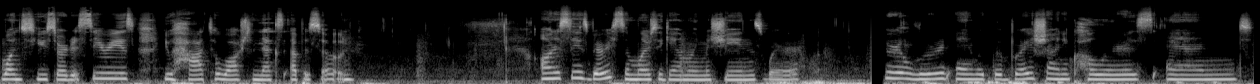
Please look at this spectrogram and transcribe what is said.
once you started a series you had to watch the next episode honestly it's very similar to gambling machines where you're lured in with the bright shiny colors and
